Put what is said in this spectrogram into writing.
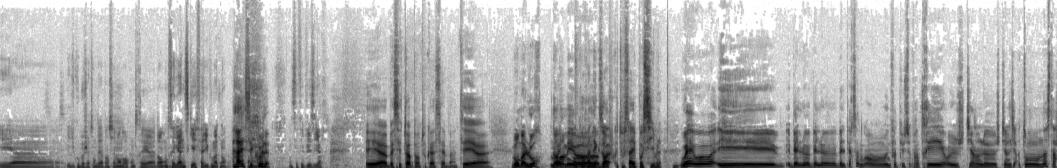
Et, euh, et du coup, bah, j'attendais impatiemment de rencontrer, euh, de rencontrer Yann, ce qui est fait du coup maintenant. Ouais, c'est cool. Donc ça fait plaisir. Et euh, bah, c'est top, en tout cas, Seb. T'es, euh, Bon, bah lourd. Non, ouais, non, mais. Encore un exemple que tout ça est possible. Ouais, ouais, ouais. Et et belle, belle, belle personne, en- une fois de plus. Enfin, très. euh, je, tiens le, je tiens à le dire. Ton Insta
